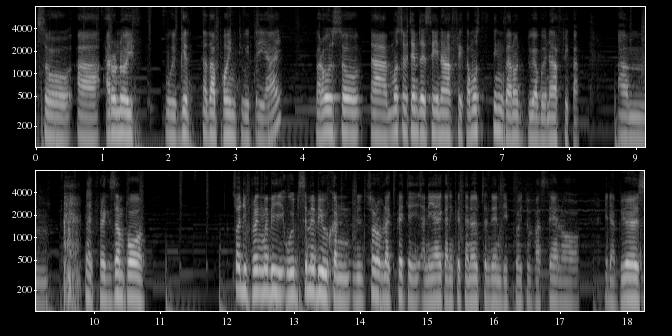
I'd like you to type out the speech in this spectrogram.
so uh, i don't know if we get at that point with ai but also uh, most of the times i say in africa most things are not doable in africa. Um, like for example so deploying maybe we'd say maybe we can sort of like create a, an ai can create an apps and then deploy to Vercel or aws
